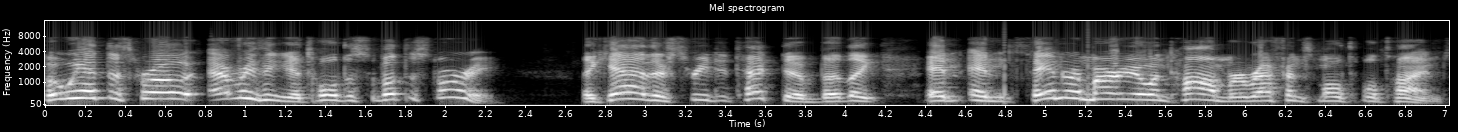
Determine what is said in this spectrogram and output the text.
but we had to throw everything it told us about the story. Like, yeah, there's three detective, but like, and and Sandra, Mario, and Tom were referenced multiple times.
